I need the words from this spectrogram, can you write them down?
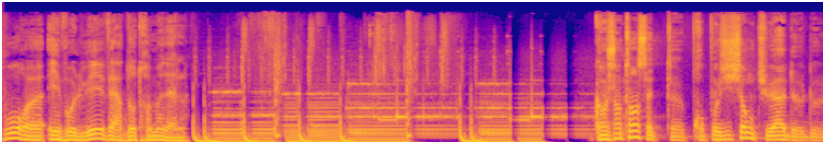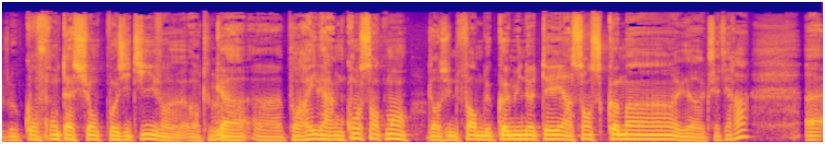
pour euh, évoluer vers d'autres modèles. Quand j'entends cette euh, proposition que tu as de, de, de confrontation positive, euh, en tout mmh. cas, euh, pour arriver à un consentement dans une forme de communauté, un sens commun, euh, etc., euh,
